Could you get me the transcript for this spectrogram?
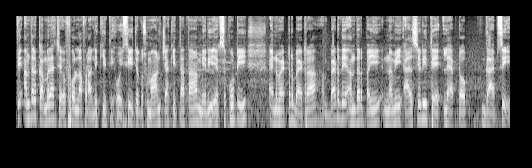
ਤੇ ਅੰਦਰ ਕਮਰਿਆਂ 'ਚ ਫੋਲਾ ਫਰਾਲੀ ਕੀਤੀ ਹੋਈ ਸੀ। ਜਦੋਂ ਸਮਾਨ ਚੈੱਕ ਕੀਤਾ ਤਾਂ ਮੇਰੀ ਇੱਕ ਸਕੂਟੀ ਇਨਵਰਟਰ ਬੈਟਰਾ ਬੈੱਡ ਦੇ ਅੰਦਰ ਪਈ ਨਵੀਂ LCD ਤੇ ਲੈਪਟਾਪ ਗਾਇਬ ਸੀ।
